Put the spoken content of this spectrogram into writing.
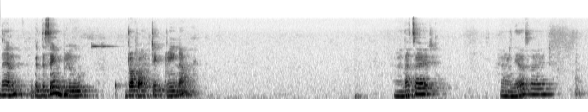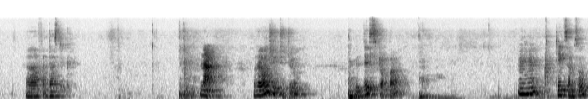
Then with the same blue dropper, take green now. And that side. And on the other side. Ah, fantastic. Now, what I want you to do with this dropper, Mm-hmm. take some soap.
